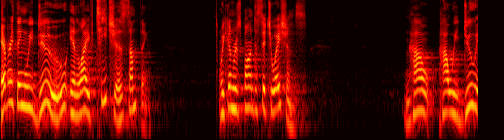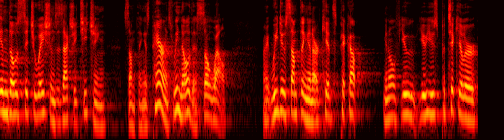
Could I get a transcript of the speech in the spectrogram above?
Everything we do in life teaches something. We can respond to situations. And how, how we do in those situations is actually teaching something. As parents, we know this so well. Right? We do something and our kids pick up, you know, if you, you use particular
